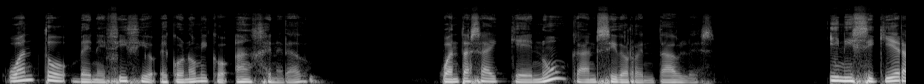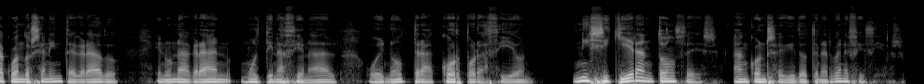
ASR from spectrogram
¿cuánto beneficio económico han generado? ¿Cuántas hay que nunca han sido rentables? Y ni siquiera cuando se han integrado en una gran multinacional o en otra corporación ni siquiera entonces han conseguido tener beneficios.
